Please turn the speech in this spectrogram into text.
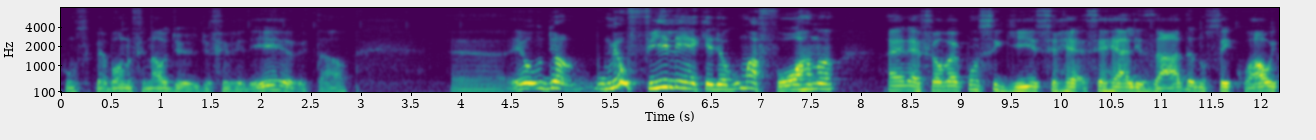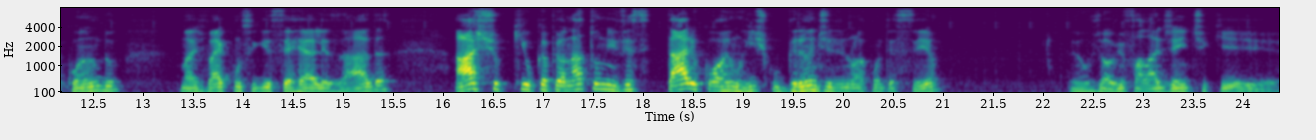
com o Super Bowl no final de, de fevereiro e tal. É, eu, o meu feeling é que de alguma forma a NFL vai conseguir ser, ser realizada, não sei qual e quando, mas vai conseguir ser realizada. Acho que o campeonato universitário corre um risco grande de não acontecer. Eu já ouvi falar de gente que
